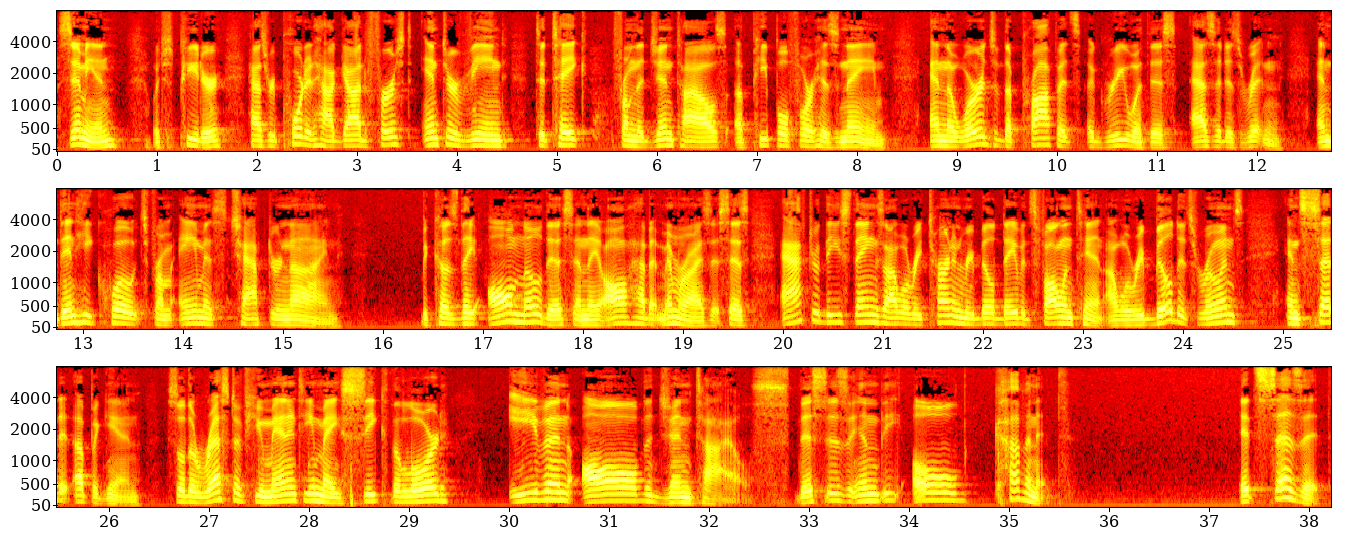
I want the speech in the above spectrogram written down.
Simeon, which is Peter, has reported how God first intervened to take from the Gentiles a people for his name. And the words of the prophets agree with this as it is written. And then he quotes from Amos chapter 9 because they all know this and they all have it memorized. It says, After these things I will return and rebuild David's fallen tent. I will rebuild its ruins and set it up again, so the rest of humanity may seek the Lord, even all the Gentiles. This is in the Old Covenant. It says it.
